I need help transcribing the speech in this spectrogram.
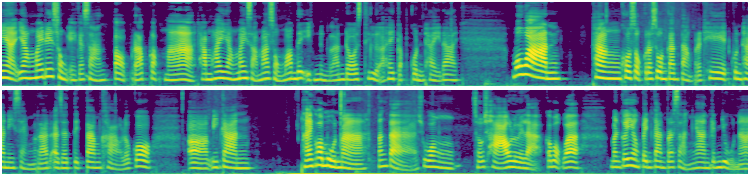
เนี่ยยังไม่ได้ส่งเอกสารตอบรับกลับมาทำให้ยังไม่สามารถส่งมอบได้อีกหนึ่งล้านโดสที่เหลือให้กับคนไทยได้ เมื่อวานทางโฆษกกระทรวงการต่างประเทศ คุณธานีแสงรัฐอาจจะติดตามข่าว แล้วก็มีการ ให้ข้อมูลมาตั้งแต่ช่วงเช้าๆเลยแหละก็บอกว่ามันก็ยังเป็นการประสานงานกันอยู่นะ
